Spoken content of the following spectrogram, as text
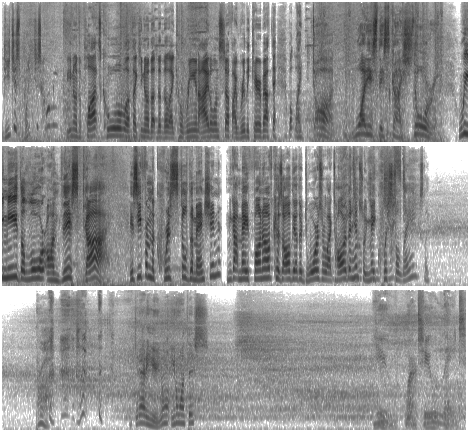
Did you just, what did he just call me? You know, the plot's cool with like, you know, the, the, the like Korean idol and stuff. I really care about that. But like, dog, what is this guy's story? We need the lore on this guy. Is he from the crystal dimension? And he got made fun of because all the other dwarves are like taller than him, so he made crystal just- legs? Like, bro. Get out of here. You don't, you don't want this? You were too late.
